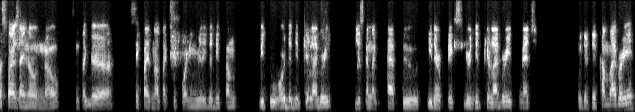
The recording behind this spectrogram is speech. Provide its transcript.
As far as I know, no. Since like the SICPA is not like supporting really the DIDComm v2 or the DID peer library. You just kind of like have to either fix your DID peer library to match with the DIDComm library.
